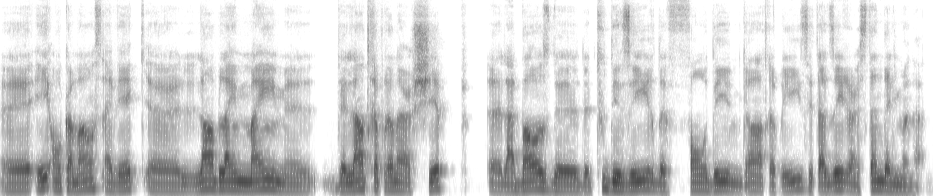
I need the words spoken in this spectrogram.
Et on commence avec l'emblème même de l'entrepreneurship, la base de, de tout désir de fonder une grande entreprise, c'est-à-dire un stand à limonade.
